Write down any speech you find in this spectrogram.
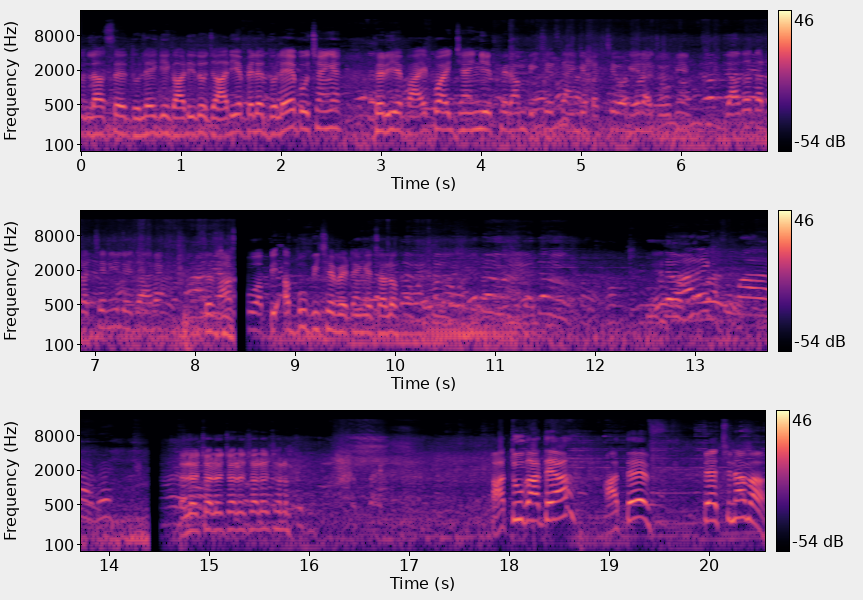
अल्लाह से दूल्हे की गाड़ी तो जा रही है। पहले दूल्हे पूछेंगे फिर ये बाइक वाइक जाएँगे फिर हम पीछे से आएँगे बच्चे वगैरह जो भी हैं। ज़्यादातर बच्चे नहीं ले जा रहे हैं। सिर्फ़ अभी अब्बू पीछे बैठेंगे चलो। चलो चलो चलो चलो चलो। आतू गाते आ आतिफ ते अच्छना बा?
